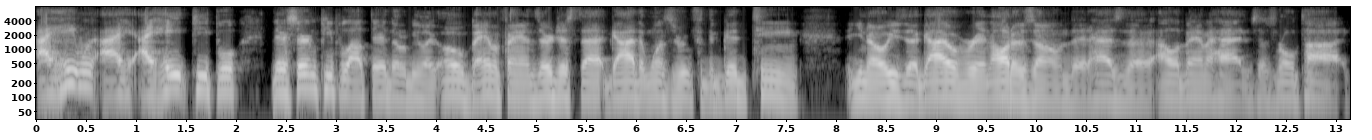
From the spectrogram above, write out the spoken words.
I hate when I I hate people. There are certain people out there that'll be like, "Oh, Bama fans, they're just that guy that wants to root for the good team." You know, he's a guy over in AutoZone that has the Alabama hat and says "Roll Tide."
